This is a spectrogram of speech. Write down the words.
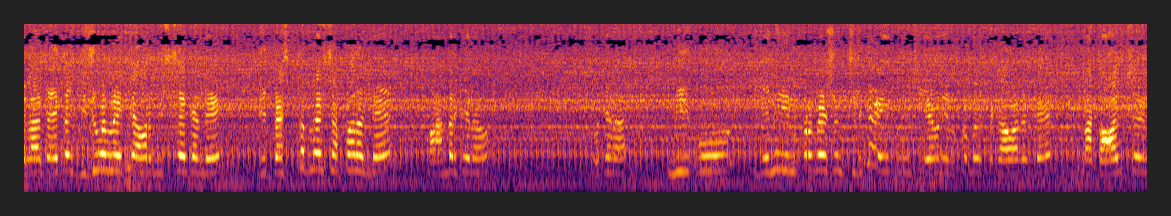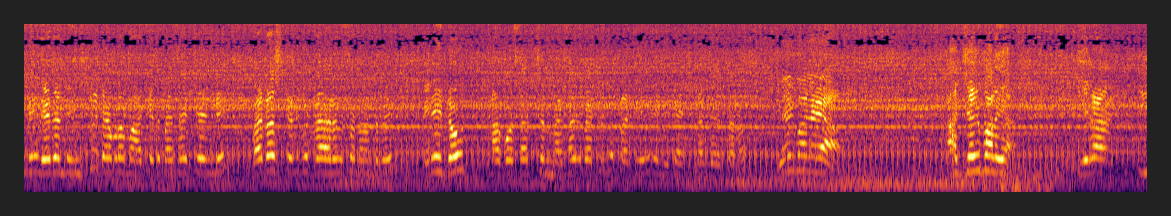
ఇలాంటి అయితే విజువల్ అయితే ఎవరు మిస్ చేయకండి ది బెస్ట్ ప్లేస్ చెప్పాలంటే మా అందరికీను ఓకేనా? మీకు ఎన్ని ఇన్ఫర్మేషన్ చిలికాయ గురించి ఏమైనా ఇన్ఫర్మేషన్ కావాలంటే నాకు కాల్ చేయండి లేదంటే ఇన్స్టాగ్రామ్లో మాకైతే మెసేజ్ చేయండి. మెడ్రాస్ తెలుగు ట్రావెల్స్ అని ఉంటుంది. ఎనీ డౌట్ నాకు ఒకసారి చిన్న మెసేజ్ పెట్టండి. ప్రతిదీ నేను మీకు ఎక్స్ప్లెయిన్ చేస్తాను. జై బాలయ్య. ఆ జై బాలయ్య. ఇలా ఈ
